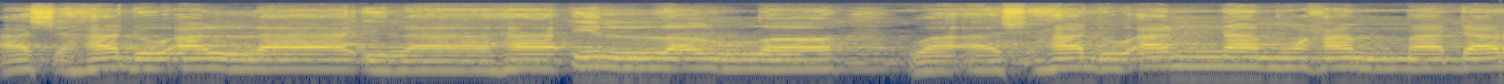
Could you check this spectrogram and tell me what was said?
Ashadu an la ilaha illallah wa ashadu anna muhammadar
